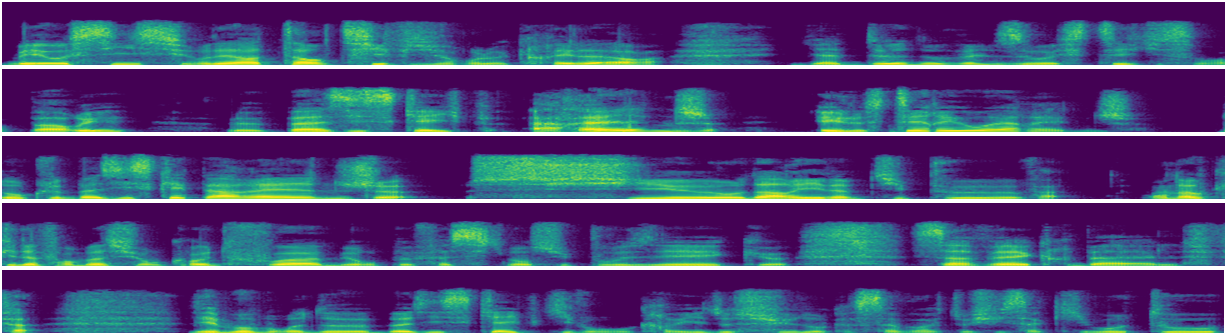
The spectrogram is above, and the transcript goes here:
Mais aussi, si on est attentif durant le trailer, il y a deux nouvelles OST qui sont apparues, le Basiscape Arrange et le Stereo Arrange. Donc le Basiscape Arrange, si on arrive un petit peu, on n'a aucune information encore une fois, mais on peut facilement supposer que ça va être bah, les membres de Basiscape qui vont travailler dessus, donc à savoir Hitoshi Sakimoto,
